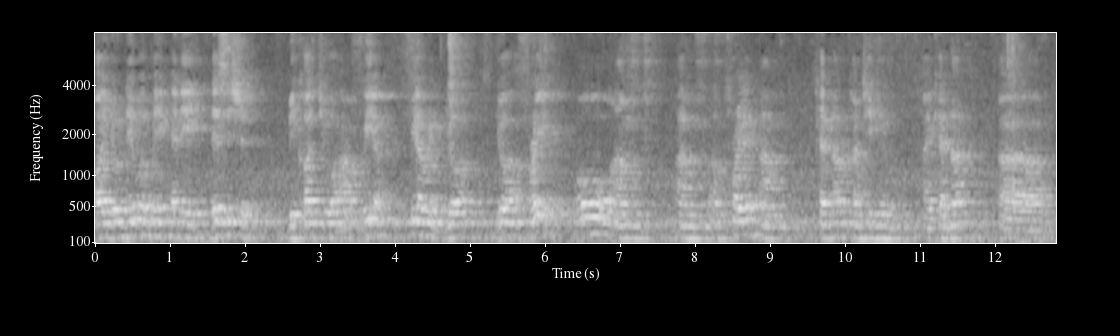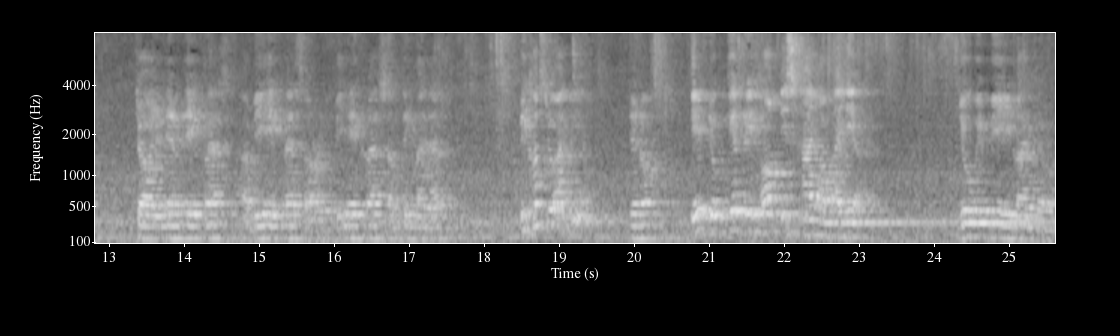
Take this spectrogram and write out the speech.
or you never make any decision because you are fear, fearing, you're, you're afraid. Oh, I'm, I'm afraid I cannot continue. I cannot uh, join MA class, uh, BA class, or BA class, something like that. Because your idea, you know, if you get rid of this kind of idea, you will be like, uh,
